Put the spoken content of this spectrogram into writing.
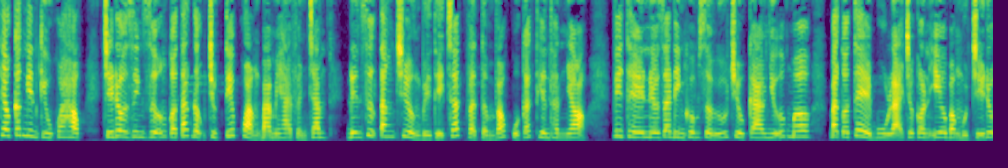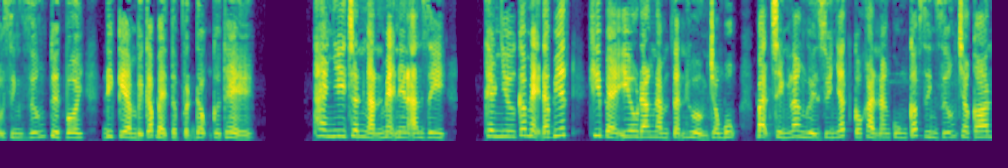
Theo các nghiên cứu khoa học, chế độ dinh dưỡng có tác động trực tiếp khoảng 32% đến sự tăng trưởng về thể chất và tầm vóc của các thiên thần nhỏ. Vì thế, nếu gia đình không sở hữu chiều cao như ước mơ, bạn có thể bù lại cho con yêu bằng một chế độ dinh dưỡng tuyệt vời đi kèm với các bài tập vận động cơ thể. Thai nhi chân ngắn mẹ nên ăn gì? Theo như các mẹ đã biết, khi bé yêu đang nằm tận hưởng trong bụng, bạn chính là người duy nhất có khả năng cung cấp dinh dưỡng cho con.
